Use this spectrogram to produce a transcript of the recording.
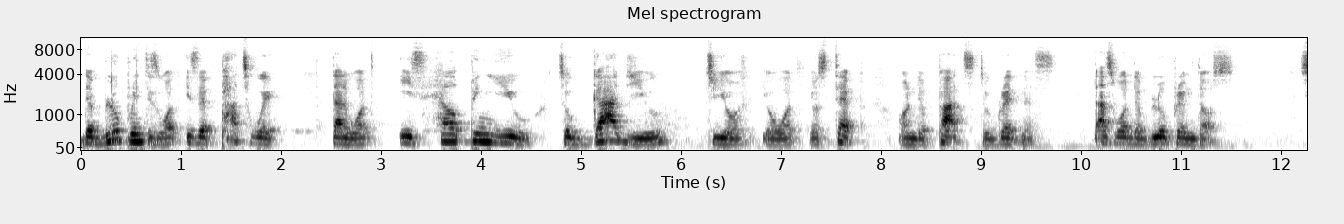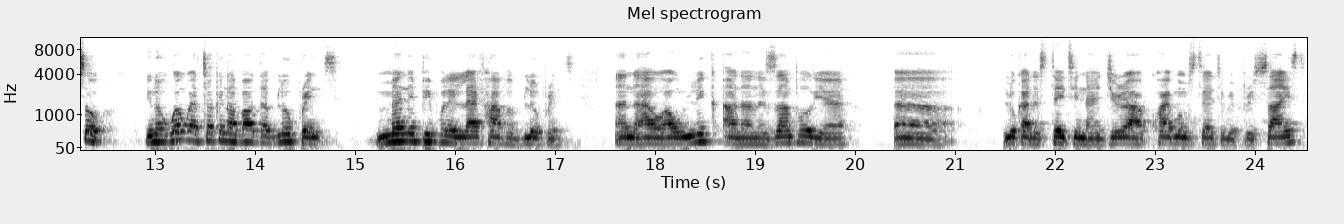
the blueprint is what? Is a pathway that what? Is helping you to guide you to your your what? Your step on the path to greatness. That's what the blueprint does. So you know when we're talking about the blueprint many people in life have a blueprint. And i'll, I'll look at an example here. Uh, look at the state in nigeria. Akwa state to be precise.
